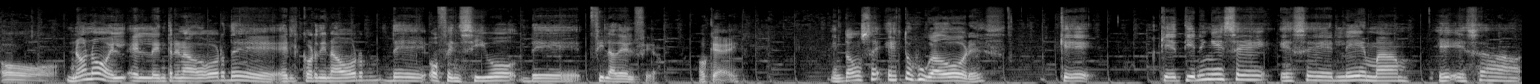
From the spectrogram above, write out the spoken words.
O... No, no, el, el, entrenador de. el coordinador de ofensivo de Filadelfia. Ok. Entonces, estos jugadores que, que tienen ese, ese lema, e, esa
